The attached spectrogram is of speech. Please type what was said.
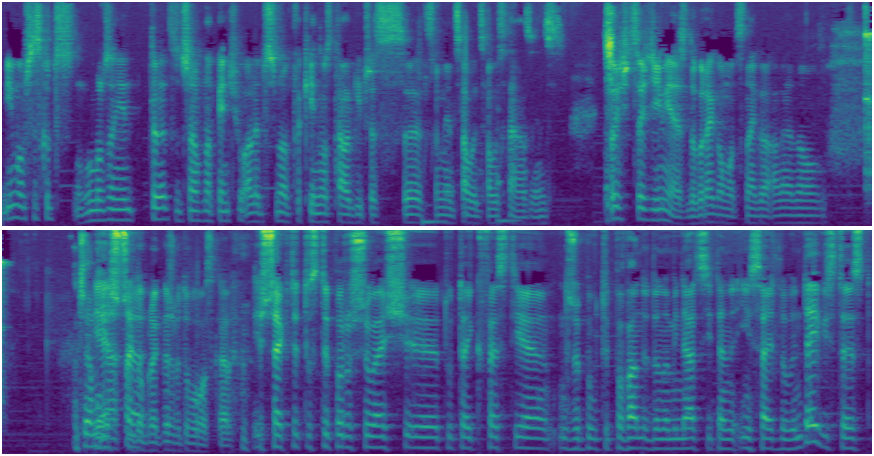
mimo wszystko, może nie tyle, co trzyma w napięciu, ale trzyma w takiej nostalgii przez w sumie cały, cały więc coś, coś w nim jest, dobrego, mocnego, ale no... Znaczy, ja nie jeszcze, tak dobrego, żeby to był Oscar. Jeszcze jak Tytus, ty poruszyłeś y, tutaj kwestię, że był typowany do nominacji ten Inside Llewyn Davis, to jest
